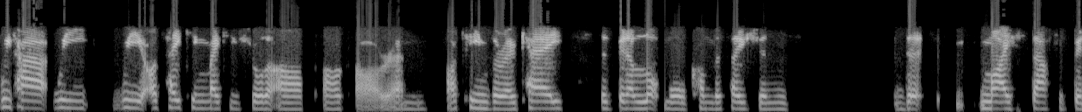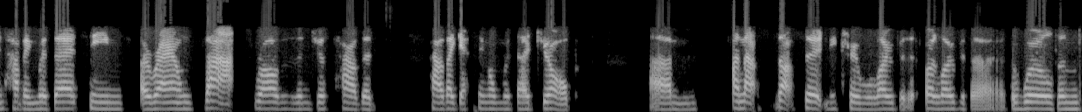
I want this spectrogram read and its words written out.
We've had we we are taking making sure that our our our, um, our teams are okay. There's been a lot more conversations that my staff have been having with their teams around that, rather than just how they how they're getting on with their job. Um, and that's that's certainly true all over the all over the, the world. And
